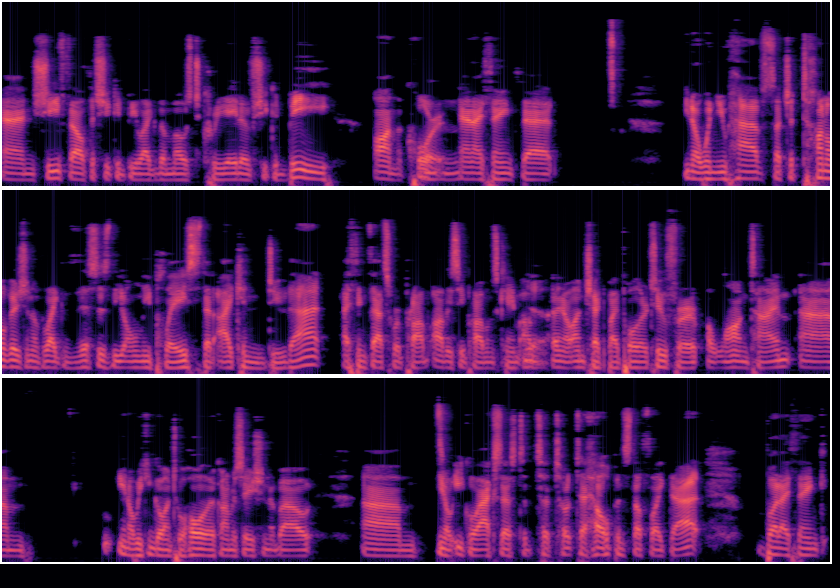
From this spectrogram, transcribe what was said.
and she felt that she could be like the most creative she could be on the court Mhm. and i think that you know when you have such a tunnel vision of like this is the only place that i can do that i think that's where prob- obviously problems came up Yeah. you know unchecked bipolar too for a long time um you know we can go into a whole other conversation about um you know equal access to to, to, to help and stuff like that. But i think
